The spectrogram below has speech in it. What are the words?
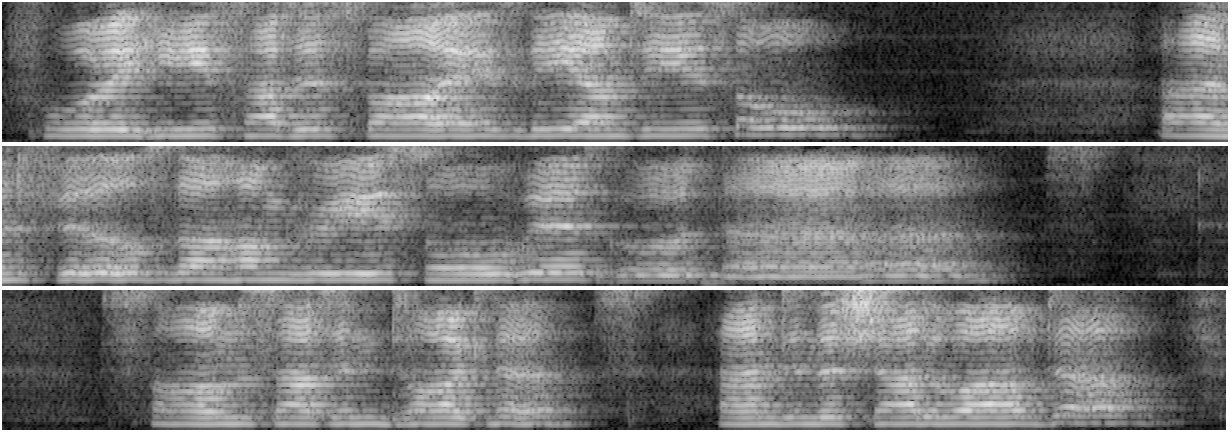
For he satisfies the empty soul and fills the hungry soul with goodness. Some sat in darkness and in the shadow of death,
